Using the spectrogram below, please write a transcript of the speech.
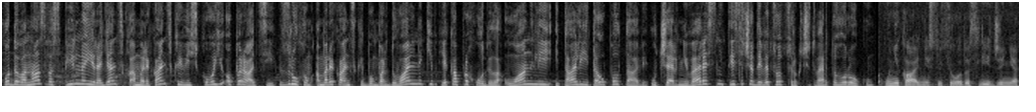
кодова назва спільної радянсько-американської військової операції з рухом американських бомбардувальників, яка проходила у Англії, Італії та у Полтаві у червні-вересні 1944 року. Унікальністю цього дослідження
